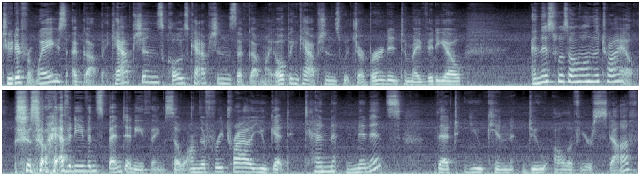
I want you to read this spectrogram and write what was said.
two different ways. I've got my captions, closed captions. I've got my open captions, which are burned into my video. And this was all on the trial. so I haven't even spent anything. So on the free trial, you get 10 minutes that you can do all of your stuff.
